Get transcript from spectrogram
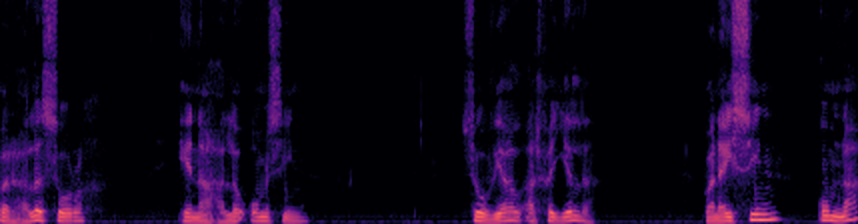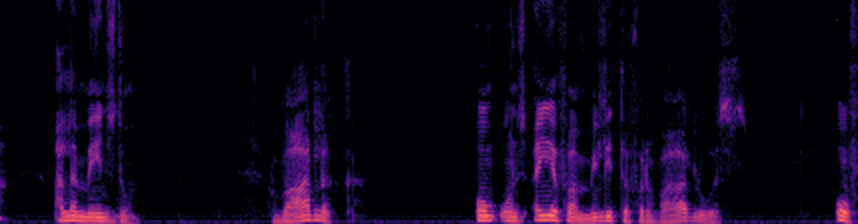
vir hulle sorg en na hulle omsien sowel as vir julle want hy sien om na alle mensdom waarlik om ons eie familie te verwaarloos of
